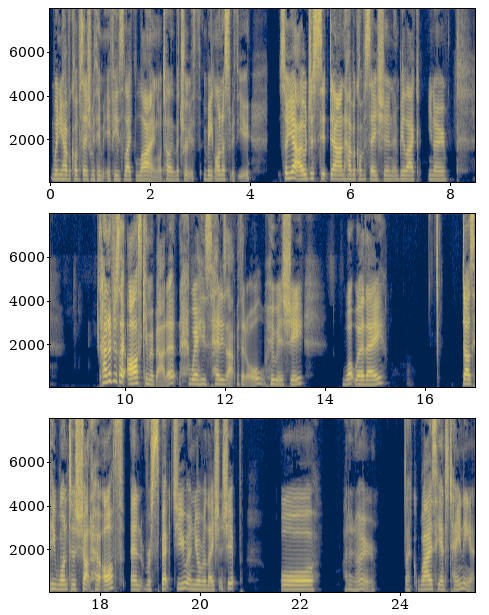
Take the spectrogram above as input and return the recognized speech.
when you have a conversation with him if he's like lying or telling the truth and being honest with you. So yeah, I would just sit down, have a conversation, and be like, you know. Kind of just like ask him about it, where his head is at with it all. Who is she? What were they? does he want to shut her off and respect you and your relationship or i don't know like why is he entertaining it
